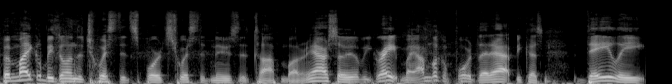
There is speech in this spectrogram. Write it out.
But Mike will be doing the twisted sports, twisted news at the top and bottom of the hour. So it'll be great. Mike. I'm looking forward to that app because daily.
